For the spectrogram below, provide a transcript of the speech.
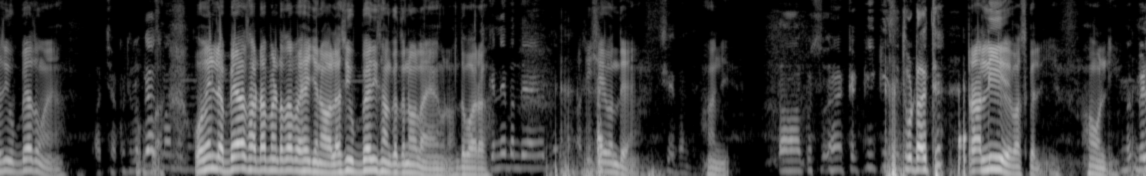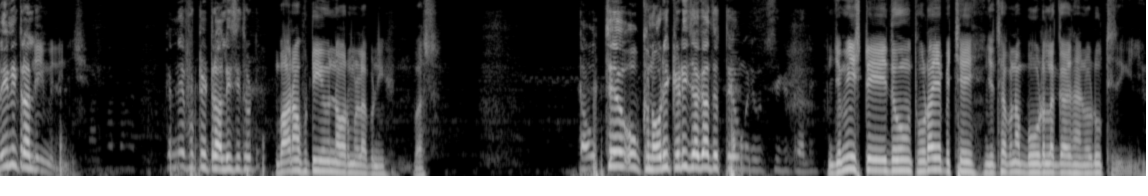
ਅਸੀਂ ਉੱਬਿਆ ਤੋਂ ਆਏ ਆ ਅੱਛਾ ਕੁਝ ਲੱਭਿਆ ਸਮਾਨ ਕੁਛ ਨਹੀਂ ਲੱਭਿਆ ਸਾਡਾ ਪਿੰਡ ਦਾ ਵੈਸੇ ਜਨਾਲ ਅਸੀਂ ਉੱਬਿਆ ਦੀ ਸੰਗਤ ਨਾਲ ਆਏ ਹੁਣ ਦੁਬਾਰਾ। ਕਿੰਨੇ ਬੰਦੇ ਆਏ ਹੋ ਇੱਥੇ? ਅਸੀਂ 6 ਬੰਦੇ ਆਏ ਆ। 6 ਬੰਦੇ। ਹਾਂਜੀ। ਤਾਂ ਕੁਝ ਕੀ ਕੀ ਸੀ ਤੁਹਾਡਾ ਇੱਥੇ? ਟਰਾਲੀ ਹੈ ਬਸ ਹੌਣ ਲਈ। ਮ- ਮਿਲੀ ਨਹੀਂ ਟਰਾਲੀ? ਮਿਲੀ ਨਹੀਂ ਜੀ। ਕਿੰਨੇ ਫੁੱਟੀ ਟਰਾਲੀ ਸੀ ਤੁਹਾਡੀ? 12 ਫੁੱਟੀ ਨਾਰਮਲ ਆਪਣੀ ਬਸ। ਤਾਂ ਉੱਥੇ ਉਹ ਖਨੌਰੀ ਕਿਹੜੀ ਜਗ੍ਹਾ ਦੇ ਉੱਤੇ ਉਹ ਮੌਜੂਦ ਸੀਗੀ ਟਰਾਲੀ? ਜਿਵੇਂ ਸਟੇਜ ਤੋਂ ਥੋੜਾ ਜਿਹਾ ਪਿੱਛੇ ਜਿੱਥੇ ਆਪਣਾ ਬੋਰਡ ਲੱਗਾ ਹੋਇਆ ਸਾਨੂੰ ਉੱਥੇ ਸੀਗੀ ਜੀ।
